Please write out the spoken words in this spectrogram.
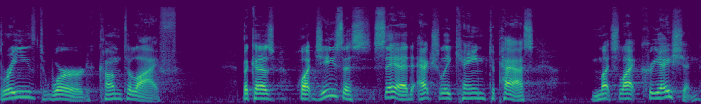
breathed word come to life. Because what Jesus said actually came to pass, much like creation.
